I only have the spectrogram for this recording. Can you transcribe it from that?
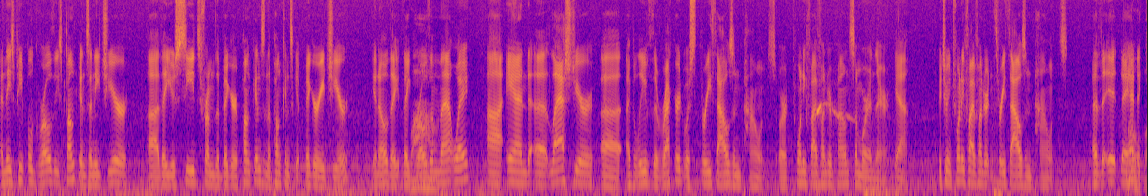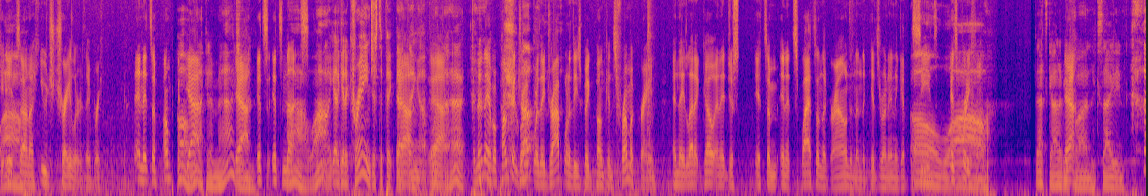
And these people grow these pumpkins, and each year uh, they use seeds from the bigger pumpkins, and the pumpkins get bigger each year. You know, they they wow. grow them that way. Uh, and uh, last year, uh, I believe the record was 3,000 pounds or 2,500 pounds, somewhere in there. Yeah. between 2,500 and 3,000 pounds. Uh, the, it, they had Oh, to. wow. It's on a huge trailer. They bring, and it's a pumpkin. Oh, yeah, man, I can imagine. yeah. It's it's nuts. Wow, wow. You got to get a crane just to pick that Yeah, thing up. What yeah. the heck? and then they have a pumpkin drop Well- where they drop one of these big pumpkins from a crane and they let it go and it just it's a and it splats on the ground and then the kids run in and get the seeds. Oh, wow. It's pretty fun. That's got to be Yeah. fun, exciting.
